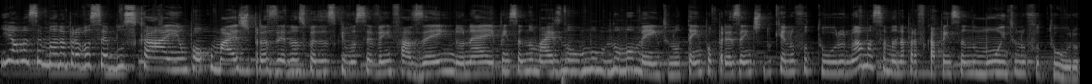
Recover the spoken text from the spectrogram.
E é uma semana para você buscar aí um pouco mais de prazer nas coisas que você vem fazendo, né? E pensando mais no, no momento, no tempo presente do que no futuro. Não é uma semana para ficar pensando muito no futuro,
